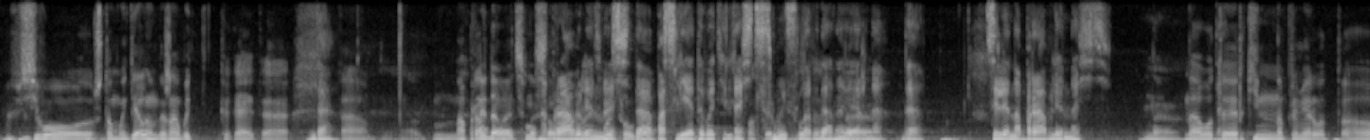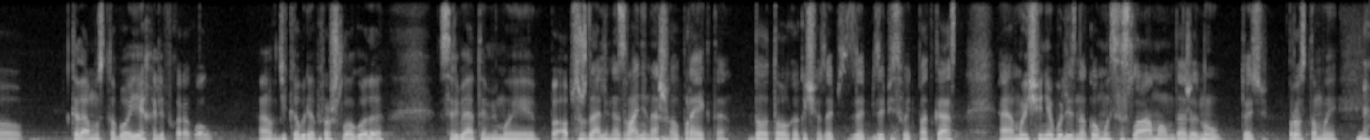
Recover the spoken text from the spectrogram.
всего, что мы делаем, должна быть какая-то Да. э, направ- Придавать смысл. Направленность, смысл, да, да. последовательность, Последовательность, смыслов, да. да, Да. наверное, да. Целенаправленность. Да. Да, вот Да. Эркин, например, вот э, когда мы с тобой ехали в Каракол э, в декабре прошлого года с ребятами, мы обсуждали название нашего проекта до того, как еще запи- за- записывать подкаст. Э, Мы еще не были знакомы с исламом даже, ну, то есть просто мы Да.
